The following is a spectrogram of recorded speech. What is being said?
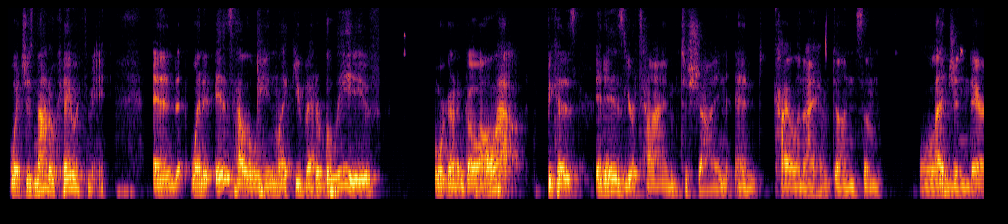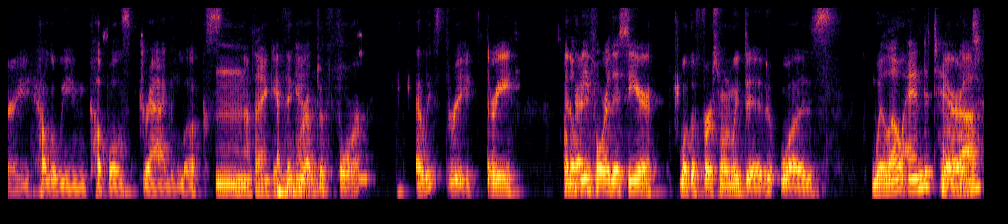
which is not okay with me. And when it is Halloween, like you better believe we're going to go all out because it is your time to shine. And Kyle and I have done some legendary Halloween couples drag looks. Mm, no, thank you. I think we're up to four, at least three. three. It'll Okay. be four this year. Well, the first one we did was Willow and Willow Tara and,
